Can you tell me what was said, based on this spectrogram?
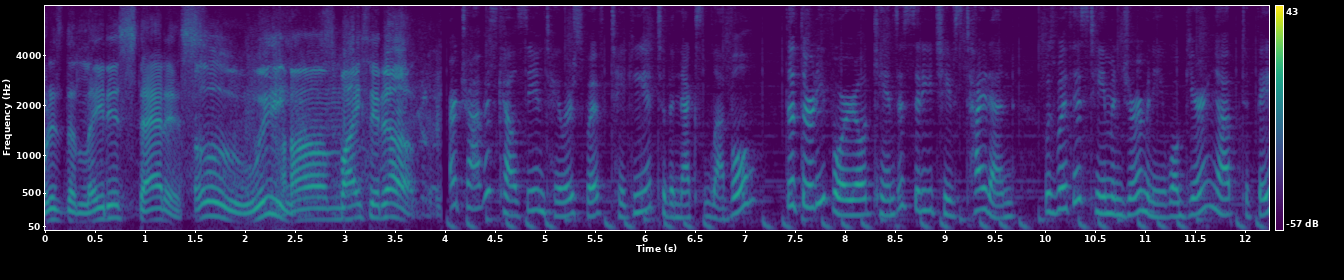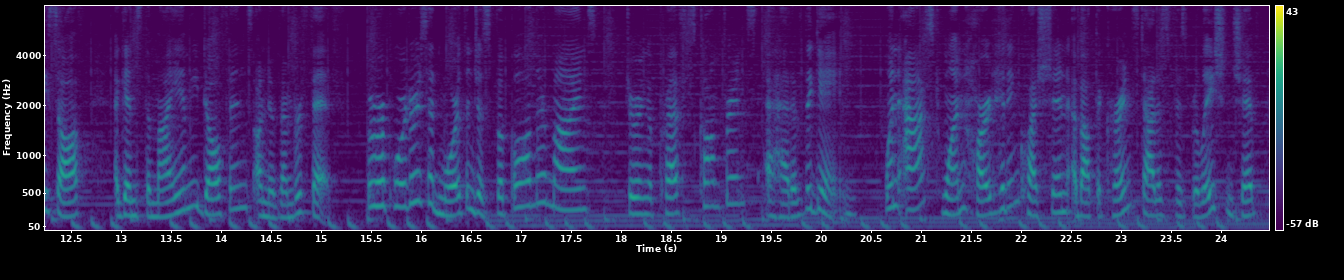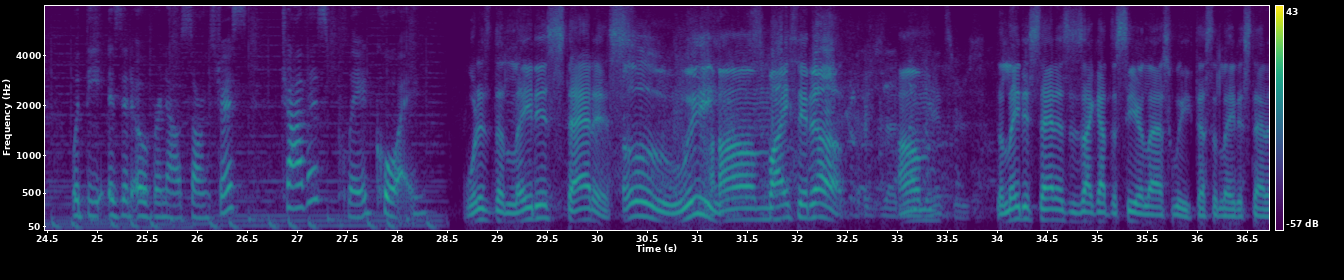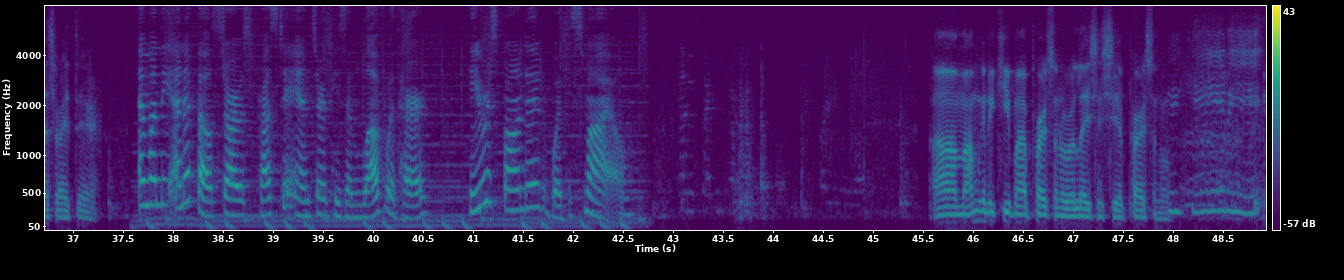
What is the latest status? Ooh, we Um, spice it up. Are Travis Kelce and Taylor Swift taking it to the next level? The 34 year old Kansas City Chiefs tight end was with his team in Germany while gearing up to face off against the Miami Dolphins on November 5th. But reporters had more than just football on their minds during a press conference ahead of the game. When asked one hard hitting question about the current status of his relationship with the Is It Over Now songstress, Travis played coy. What is the latest status? Oh, we Um, spice it up. Um, the latest status is I got to see her last week. That's the latest status right there. And when the NFL star was pressed to answer if he's in love with her, he responded with a smile. Um, I'm gonna keep my personal relationship personal.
